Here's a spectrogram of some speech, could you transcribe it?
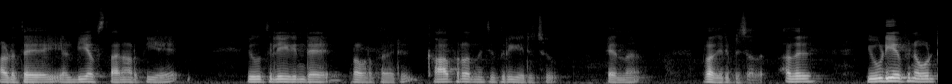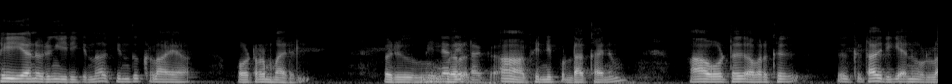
അവിടുത്തെ എൽ ഡി എഫ് സ്ഥാനാർത്ഥിയെ യൂത്ത് ലീഗിന്റെ പ്രവർത്തകർ കാഫർ എന്ന് ചിത്രീകരിച്ചു എന്ന് പ്രചരിപ്പിച്ചത്. അത് യു ഡി എഫിന് വോട്ട് ചെയ്യാൻ ഒരുങ്ങിയിരിക്കുന്ന ഹിന്ദുക്കളായ വോട്ടർമാരിൽ ഒരു. ആ ഭിന്നിപ്പുണ്ടാക്കാനും ആ വോട്ട് അവർക്ക് കിട്ടാതിരിക്കാനുമുള്ള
